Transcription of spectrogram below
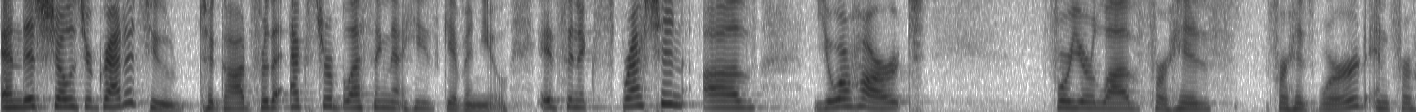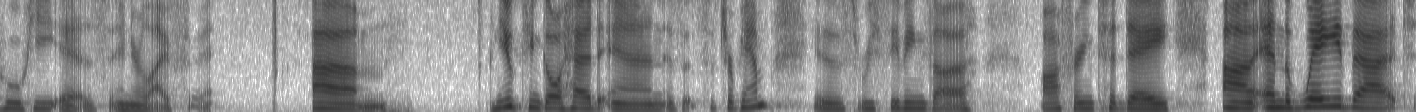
and this shows your gratitude to God for the extra blessing that He's given you. It's an expression of your heart for your love for His for His Word and for who He is in your life. Um, you can go ahead and is it Sister Pam is receiving the offering today, uh, and the way that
